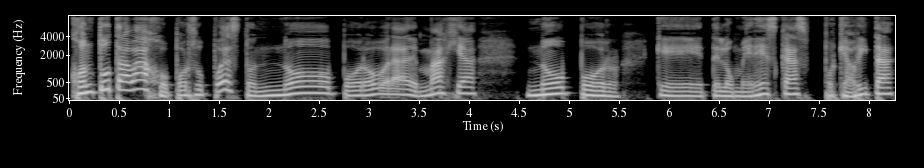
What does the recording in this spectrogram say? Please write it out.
con tu trabajo, por supuesto, no por obra de magia, no por que te lo merezcas, porque ahorita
